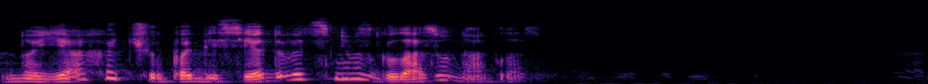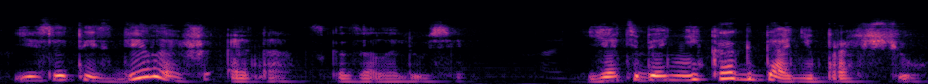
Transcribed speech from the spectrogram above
но я хочу побеседовать с ним с глазу на глаз». «Если ты сделаешь это, — сказала Люси, — я тебя никогда не прощу».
